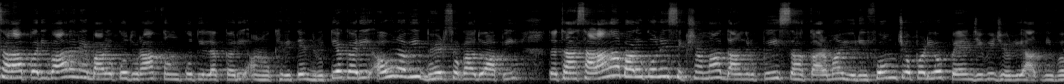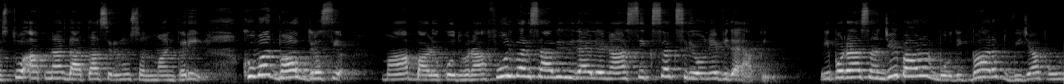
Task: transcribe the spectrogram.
શાળા પરિવાર અને બાળકો દ્વારા કંકુ તિલક કરી અનોખી રીતે નૃત્ય કરી, અવનવી ભેટ સોગાદો આપી તથા શાળાના બાળકોને શિક્ષણમાં દાનરૂપી સહકારમાં યુનિફોર્મ ચોપડીઓ, પેન જેવી જરૂરિયાતની વસ્તુ આપનાર દાતાશ્રીનું સન્માન કરી ખૂબ જ ભાવુક દ્રશ્યમાં બાળકો દ્વારા ફૂલ વરસાવી વિદાય લેનાર શિક્ષક શ્રીઓને વિદાય આપી. રિપોર્ટર સંજય બારોટ, બોધિક ભારત, વિજાપુર.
